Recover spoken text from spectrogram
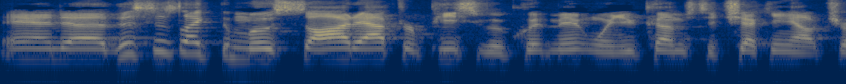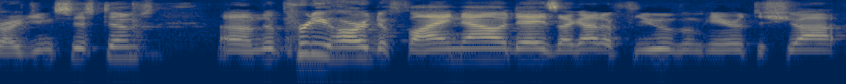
And uh, this is like the most sought after piece of equipment when it comes to checking out charging systems. Um, they're pretty hard to find nowadays. I got a few of them here at the shop.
